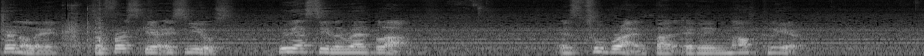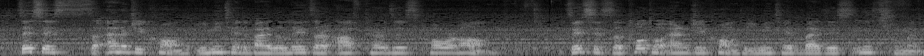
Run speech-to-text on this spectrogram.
Generally, the first gear is used. You can see the red blood. It's too bright, but it is not clear. This is the energy count emitted by the laser after this power on. This is the total energy count emitted by this instrument.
